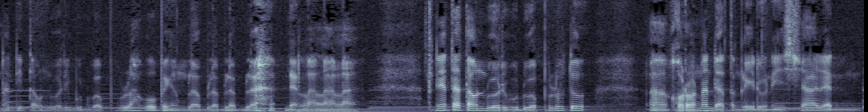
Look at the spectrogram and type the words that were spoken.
Nanti tahun 2020 aku pengen bla bla bla bla dan lalala. Ternyata tahun 2020 tuh uh, corona datang ke Indonesia dan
